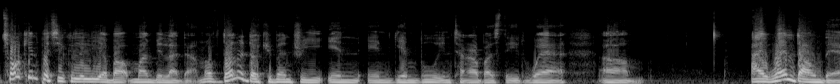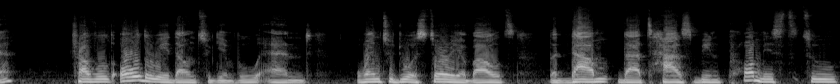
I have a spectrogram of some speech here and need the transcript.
talking particularly about Mambila Dam, I've done a documentary in in Gembu in Taraba State where um, I went down there, traveled all the way down to Gembu, and went to do a story about the dam that has been promised to,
